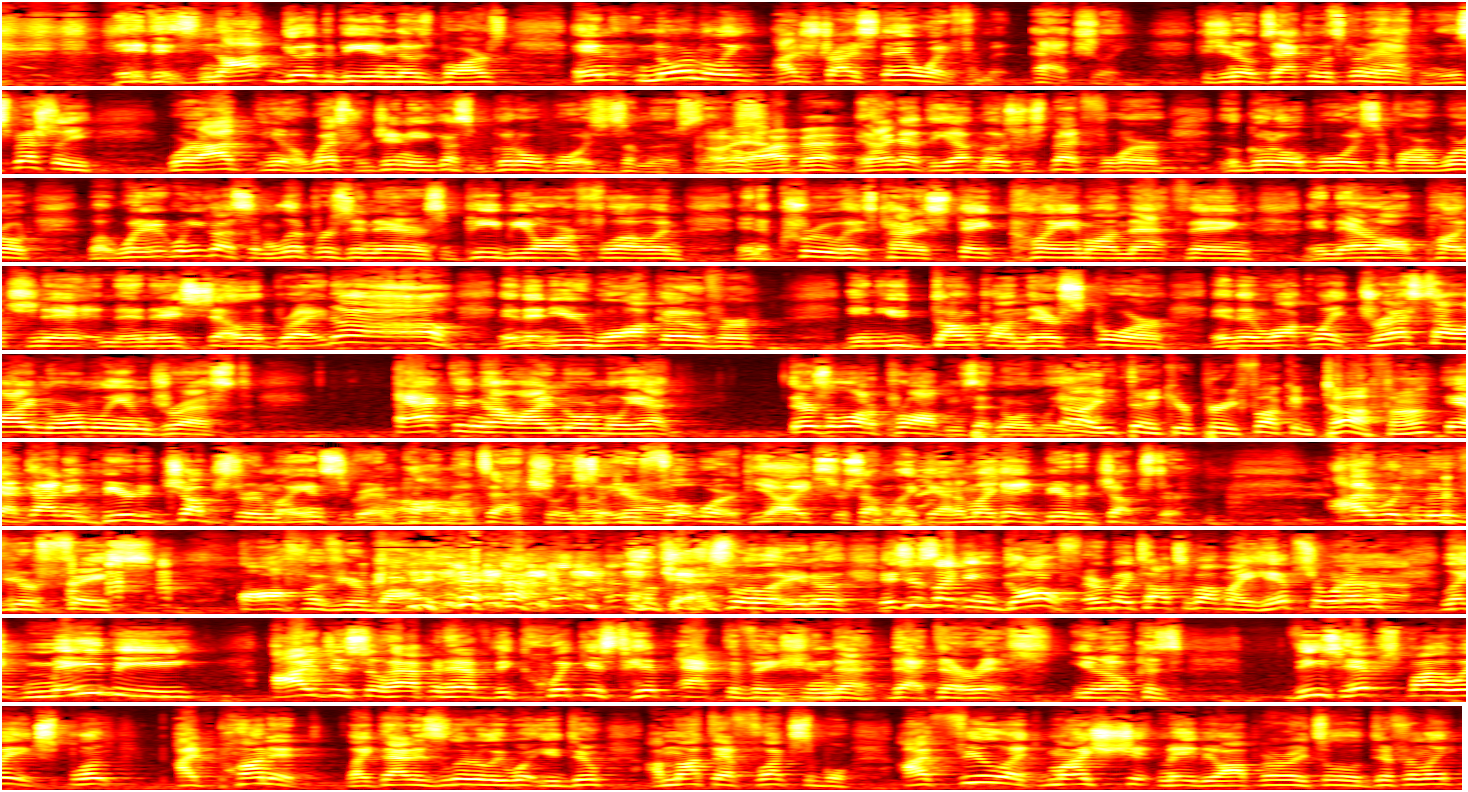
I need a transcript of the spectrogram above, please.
it is not good to be in those bars. And normally, I just try to stay away from it, actually, because you know exactly what's going to happen, especially where I, you know, West Virginia, you got some good old boys in some of those oh, things. Oh, yeah. I bet. And I got the utmost respect for the good old boys of our world. But when, when you got some lippers in there and some PBR flowing, and a crew has kind of staked claim on that thing, and they're all punching it, and then they celebrate, oh, and then you walk over and you dunk on their score, and then walk away, dressed how I normally am dressed, acting how I normally act. There's a lot of problems that normally Oh, happen. you think you're pretty fucking tough, huh? Yeah, a guy named Bearded Chubster in my Instagram oh, comments actually say your doubt. footwork, yikes, or something like that. I'm like, hey, Bearded Chubster, I would move your face off of your body. okay, I just want to let you know. It's just like in golf. Everybody talks about my hips or whatever. Like maybe I just so happen to have the quickest hip activation mm-hmm. that that there is. You know, because these hips, by the way, explode. I punt it. Like that is literally what you do. I'm not that flexible. I feel like my shit maybe operates a little differently.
